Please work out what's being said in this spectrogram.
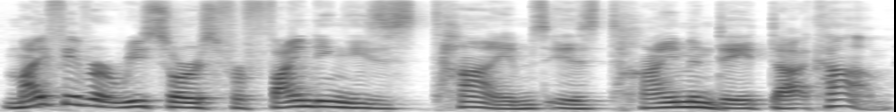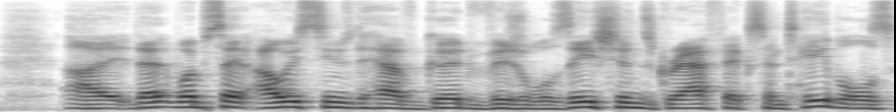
My favorite resource for finding these times is timeanddate.com. Uh, that website always seems to have good visualizations, graphics, and tables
